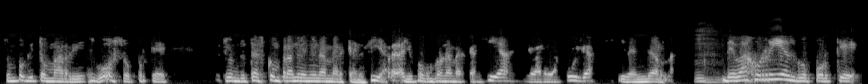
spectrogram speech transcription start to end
es un poquito más riesgoso porque cuando estás comprando en una mercancía, ¿verdad? Yo puedo comprar una mercancía, llevarla a la pulga y venderla. De bajo riesgo porque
